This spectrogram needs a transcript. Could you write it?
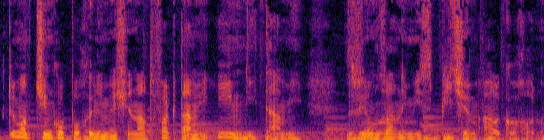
W tym odcinku pochylimy się nad faktami i mitami związanymi z piciem alkoholu.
